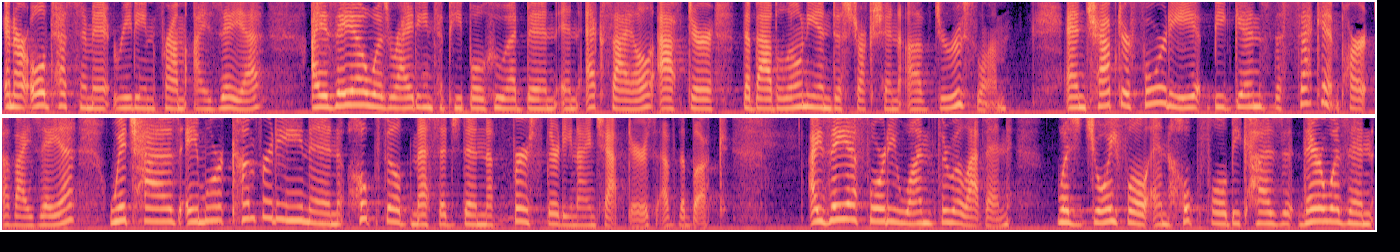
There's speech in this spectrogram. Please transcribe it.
In our Old Testament reading from Isaiah, Isaiah was writing to people who had been in exile after the Babylonian destruction of Jerusalem. And chapter 40 begins the second part of Isaiah, which has a more comforting and hope filled message than the first 39 chapters of the book. Isaiah 41 through 11 was joyful and hopeful because there was an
